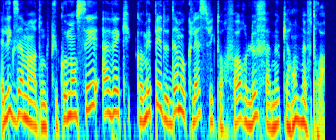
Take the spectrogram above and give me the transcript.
L'examen a donc pu commencer avec, comme épée de Damoclès, Victoire Fort, le fameux 49-3.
